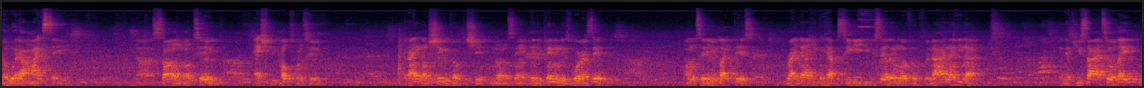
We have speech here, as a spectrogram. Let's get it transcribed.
of what I might say, uh, some won't tell you. Actually, most won't tell you. But I ain't gonna sugarcoat the shit, you know what I'm saying? Independent is where it's at. I'm gonna tell you like this. Right now, you can have a CD, you can sell that motherfucker for $9.99. And if you sign to a label,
